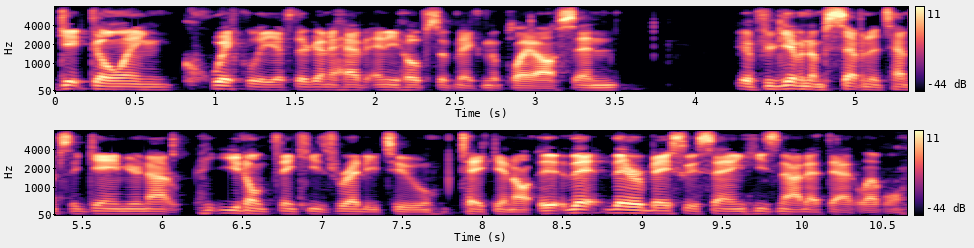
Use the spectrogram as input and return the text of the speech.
get going quickly if they're going to have any hopes of making the playoffs. And if you're giving him seven attempts a game, you're not. You don't think he's ready to take in all. They, they're basically saying he's not at that level.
